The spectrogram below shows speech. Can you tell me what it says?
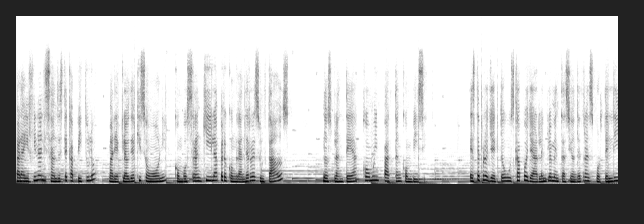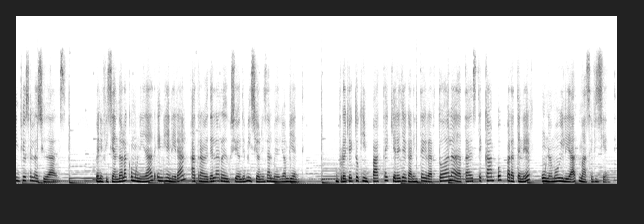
Para ir finalizando este capítulo, María Claudia Quisoboni, con voz tranquila pero con grandes resultados, nos plantea cómo impactan con Visit. Este proyecto busca apoyar la implementación de transportes limpios en las ciudades, beneficiando a la comunidad en general a través de la reducción de emisiones al medio ambiente. Un proyecto que impacta y quiere llegar a integrar toda la data de este campo para tener una movilidad más eficiente.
